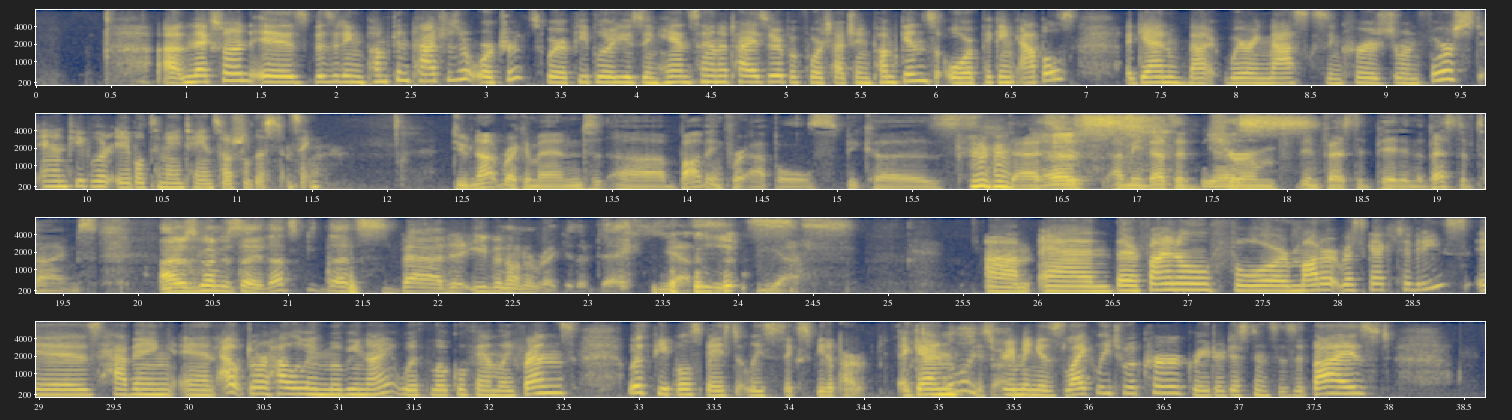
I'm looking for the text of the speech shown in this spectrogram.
Uh, the next one is visiting pumpkin patches or orchards where people are using hand sanitizer before touching pumpkins or picking apples. Again, ma- wearing masks encouraged or enforced, and people are able to maintain social distancing. Do not recommend uh, bobbing for apples because that's Yes. just, I mean, that's a Yes. germ-infested pit in the best of times. I was going to say that's that's bad even on a regular day. Yes. yes. Um, and their final for moderate risk activities is having an outdoor Halloween movie night with local family friends with people spaced at least six feet apart. Again, like screaming is likely to occur, greater distance is advised.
